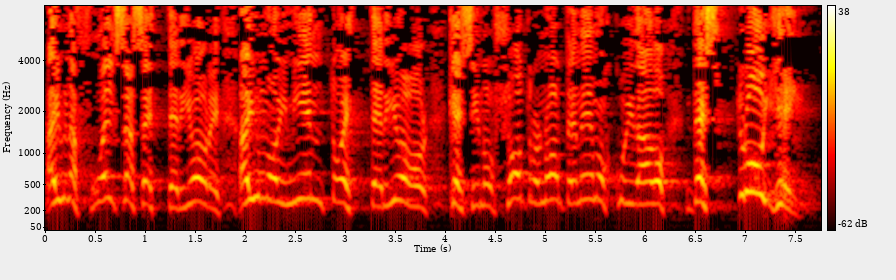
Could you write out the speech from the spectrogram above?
hay unas fuerzas exteriores, hay un movimiento exterior que si nosotros no tenemos cuidado, destruyen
